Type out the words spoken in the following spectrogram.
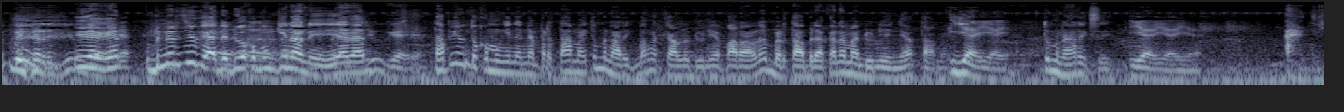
bener juga iya kan? ya. Bener juga ada dua Heeh, kemungkinan nih, bener ya kan? juga ya. Tapi untuk kemungkinan yang pertama itu menarik banget kalau dunia paralel bertabrakan sama dunia nyata. Mas. iya iya iya Itu menarik sih. iya iya iya Anjir.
